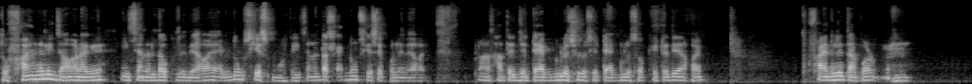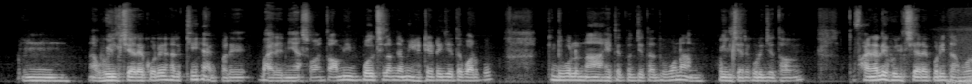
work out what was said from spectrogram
তো ফাইনালি যাওয়ার আগে এই চ্যানেলটাও খুলে দেওয়া হয়, একদম শেষ মুহূর্তে, এই চ্যানেলটা একদম শেষে খুলে দেওয়া হয়। প্লাস হাতের যে ট্যাগগুলো ছিল, সেই ট্যাগগুলো সব কেটে দেওয়া হয়। তো ফাইনালি তারপর হুইল চেয়ারে করে আর কি একবারে বাইরে নিয়ে আসা। হয় তো আমি বলছিলাম যে আমি হেঁটে হেঁটে যেতে পারব। কিন্তু বলল, না, হেঁটে তো যেতে দেবো না হুইল চেয়ারে করে যেতে হবে। তো ফাইনালি হুইল চেয়ারে করি, তারপর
